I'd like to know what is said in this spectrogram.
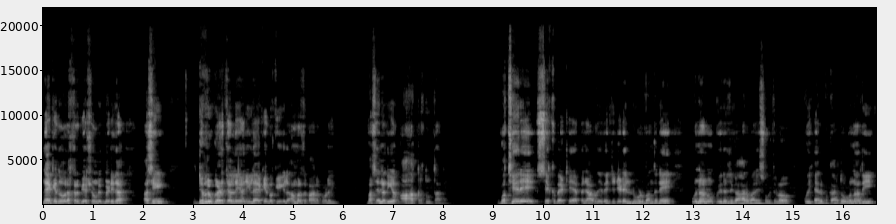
ਲੈ ਕੇ 2 ਲੱਖ ਰੁਪਇਆ ਸ਼੍ਰੋਮਣੀ ਕਮੇਟੀ ਦਾ। ਅਸੀਂ ਡਿਬਰੂਗੜ੍ਹ ਚੱਲੇ ਆ ਜੀ, ਲੈ ਕੇ ਵਕੀਲ ਅਮਰਤਪਾਲ ਕੋਲੇ। ਬਸ ਇਹਨਾਂ ਦੀਆਂ ਆਹ ਕਰਤੂਤਾਂ ਨੇ। ਬਥੇਰੇ ਸਿੱਖ ਬੈਠੇ ਆ ਪੰਜਾਬ ਦੇ ਵਿੱਚ ਜਿਹੜੇ ਲੋੜਵੰਦ ਨੇ, ਉਹਨਾਂ ਨੂੰ ਕੋਈ ਰੁਜ਼ਗਾਰ ਬਾਰੇ ਸੋਚ ਲਓ, ਕੋਈ ਹੈਲਪ ਕਰ ਦਿਓ ਉਹਨਾਂ ਦੀ,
